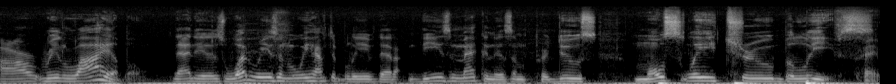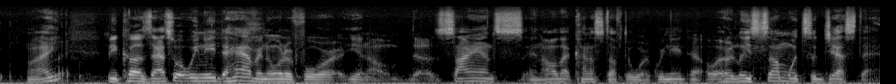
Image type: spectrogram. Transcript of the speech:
are reliable. That is, what reason will we have to believe that these mechanisms produce mostly true beliefs? Right. Right? Right. Because that's what we need to have in order for, you know, the science and all that kind of stuff to work. We need that, or at least some would suggest that.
